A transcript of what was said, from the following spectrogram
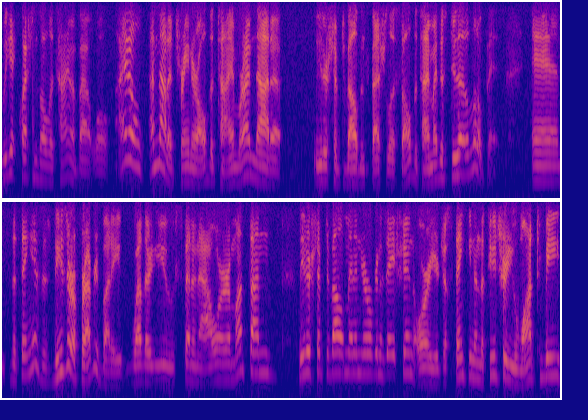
we get questions all the time about well i don't i'm not a trainer all the time or i'm not a leadership development specialist all the time. I just do that a little bit. And the thing is is these are for everybody whether you spend an hour a month on leadership development in your organization or you're just thinking in the future you want to be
